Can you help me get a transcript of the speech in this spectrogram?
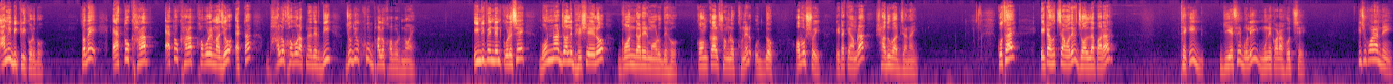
আমি বিক্রি করব। তবে এত খারাপ এত খারাপ খবরের মাঝেও একটা ভালো খবর আপনাদের দিই, যদিও খুব ভালো খবর নয়। ইন্ডিপেন্ডেন্ট করেছে, বন্যার জলে ভেসে এলো গন্ডারের মরদেহ, কঙ্কাল সংরক্ষণের উদ্যোগ। অবশ্যই এটাকে আমরা সাধুবাদ জানাই। কোথায়? এটা হচ্ছে আমাদের জলদাপাড়ার থেকেই গিয়েছে বলেই মনে করা হচ্ছে। কিছু করার নেই।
